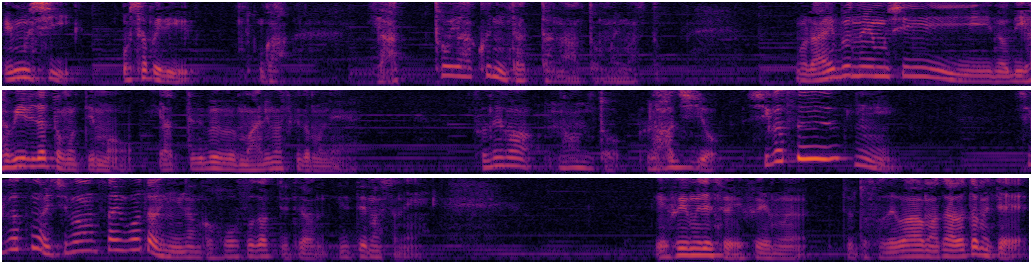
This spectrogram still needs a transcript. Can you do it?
MC、おしゃべりが、やっと役に立ったなと思いました。もうライブの MC のリハビリだと思って今やってる部分もありますけどもね、それが、なんと、ラジオ。4月に、4月の一番最後あたりになんか放送だって言ってた、言ってましたね。FM ですよ、FM。ちょっとそれはまた改めて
